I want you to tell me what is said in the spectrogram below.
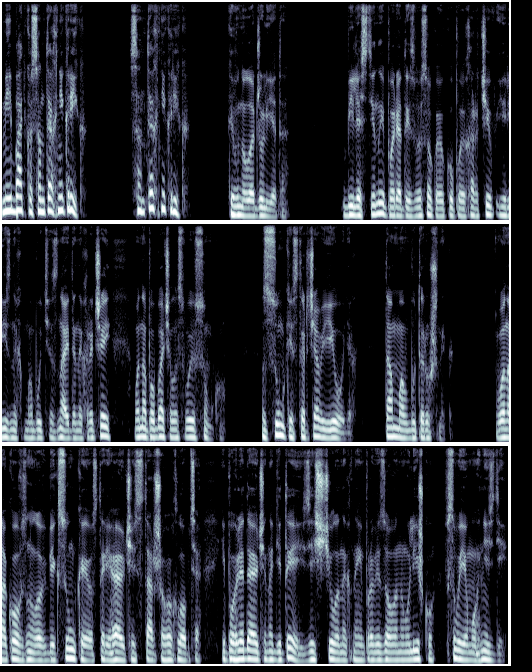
Мій батько сантехнік Рік. Сантехнік Рік. кивнула Джульєта. Біля стіни, поряд із високою купою харчів і різних, мабуть, знайдених речей, вона побачила свою сумку. З сумки стирчав її одяг. Там мав бути рушник. Вона ковзнула в бік сумки, остерігаючись старшого хлопця і поглядаючи на дітей, зіщулених на імпровізованому ліжку в своєму гнізді.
